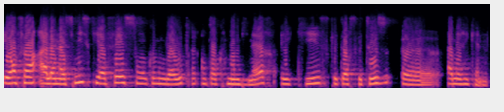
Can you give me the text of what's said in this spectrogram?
Et enfin, Alana Smith qui a fait son coming out en tant que non-binaire et qui est skater-skateuse américaine.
